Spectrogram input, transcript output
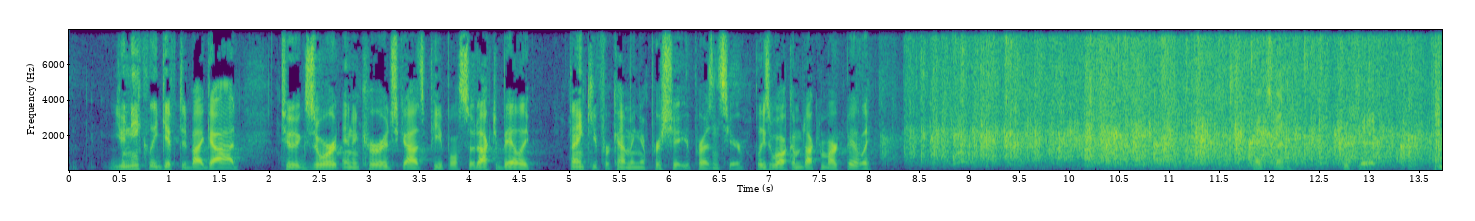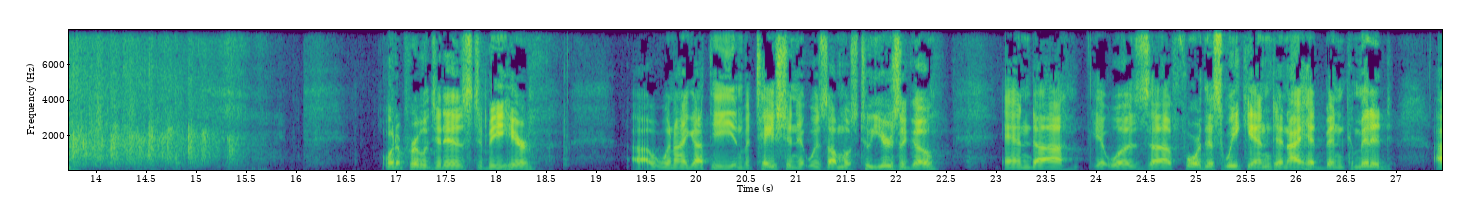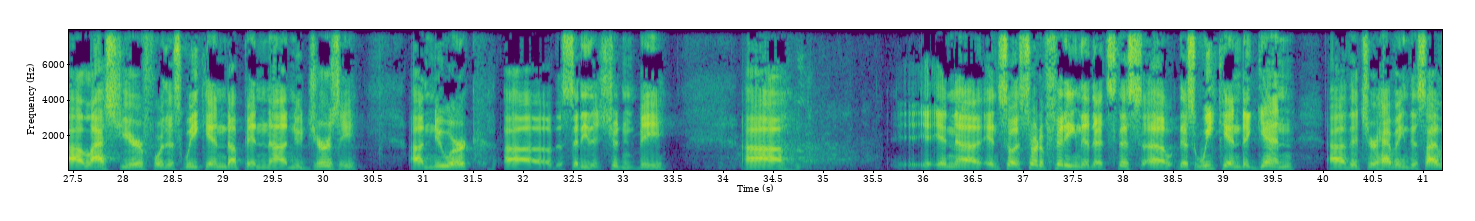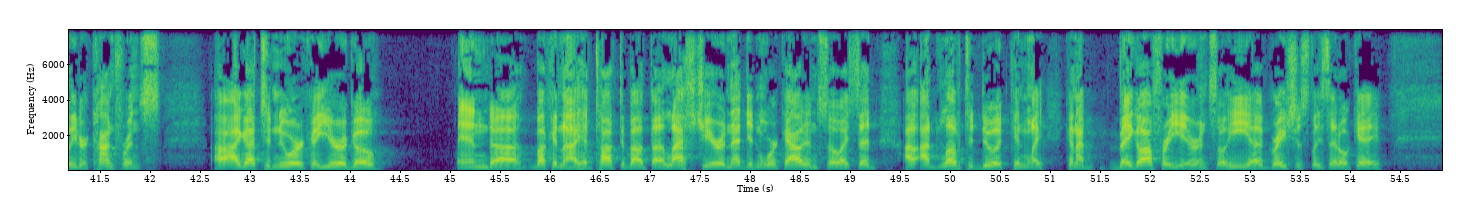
uniquely gifted by God to exhort and encourage God's people. So, Dr. Bailey, thank you for coming. I appreciate your presence here. Please welcome Dr. Mark Bailey. Thanks, man. Appreciate it. What a privilege it is to be here. Uh, when I got the invitation, it was almost two years ago and uh, it was uh, for this weekend, and I had been committed uh, last year for this weekend up in uh, New Jersey, uh, Newark, uh, the city that shouldn't be. and, and so it's sort of fitting that it's this, this weekend again that you're having this iLeader conference. I got to Newark a year ago and uh, Buck and I had talked about uh, last year, and that didn't work out. And so I said, I- would love to do it. Can I, can I beg off for a year? And so he uh, graciously said, okay.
